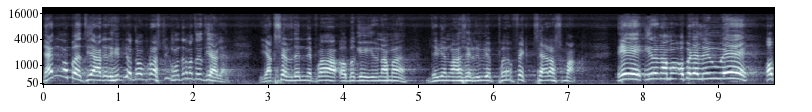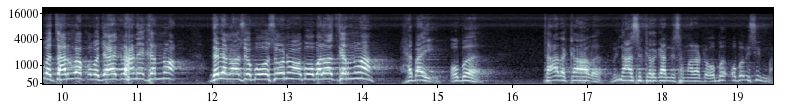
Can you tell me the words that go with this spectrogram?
දැන් ඔබ තියාගෙන හිටියොත් ඔබ ප්‍රශ්නේ හොඳට මතක තියාගන්න. යක්ෂයට දෙන්න එපා ඔබගේ ඉරනම දෙවියන් වහන්සේ ලිව්වේ පර්ෆෙක්ට් සැරස්මක්. ඒ ඉරනම ඔබට ලිව්වේ ඔබ තරුවක් ඔබ ජයග්‍රහණය කරනවා. දෙවියන් වහන්සේ ඔබ ඔසවනවා ඔබ බලවත් කරනවා. හැබැයි ඔබ තාරකාව විනාශ කරගන්නේ සමහරවිට ඔබ ඔබ විසින්මයි.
